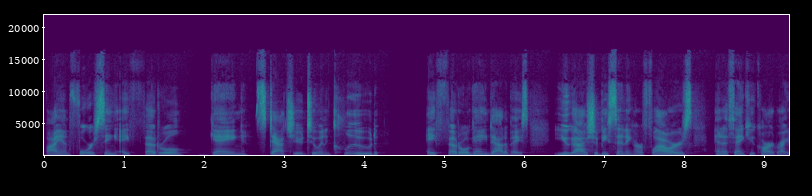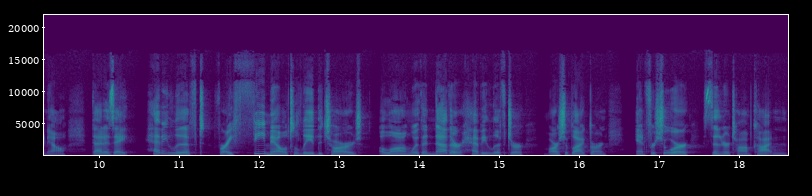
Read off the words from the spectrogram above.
by enforcing a federal gang statute to include a federal gang database. You guys should be sending her flowers and a thank you card right now. That is a heavy lift for a female to lead the charge, along with another heavy lifter, Marsha Blackburn, and for sure, Senator Tom Cotton.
